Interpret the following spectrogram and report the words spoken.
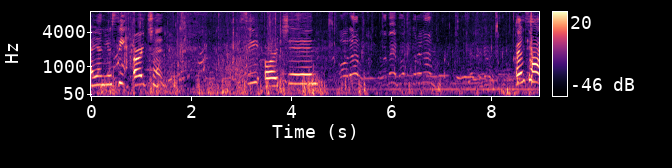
Ayan yung sea urchin. Sea urchin. Kansa.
